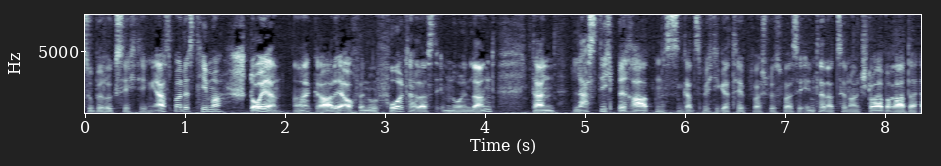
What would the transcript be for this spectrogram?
zu berücksichtigen? Erstmal das Thema Steuern. Ja, gerade auch wenn du einen Vorteil hast im neuen Land, dann lass dich beraten. Das ist ein ganz wichtiger Tipp, beispielsweise internationalen Steuerberater,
